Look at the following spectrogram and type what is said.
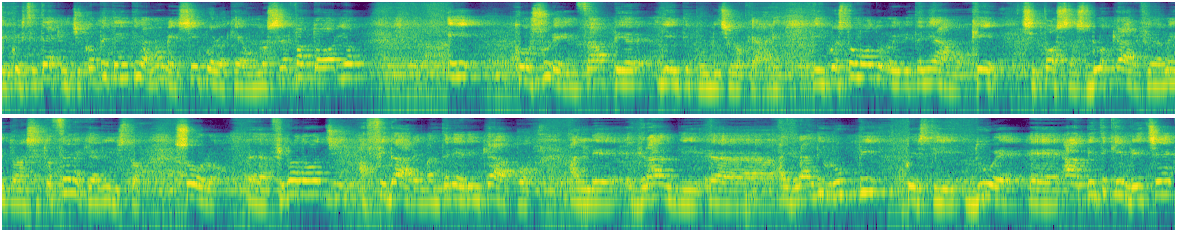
e questi tecnici competenti vanno messi in quello che è un osservatorio e consulenza per gli enti pubblici locali. In questo modo noi riteniamo che si possa sbloccare finalmente una situazione che ha visto solo eh, fino ad oggi affidare e mantenere in capo grandi, eh, ai grandi gruppi questi due eh, ambiti che invece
